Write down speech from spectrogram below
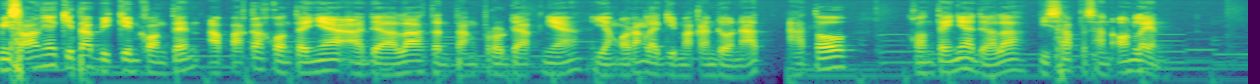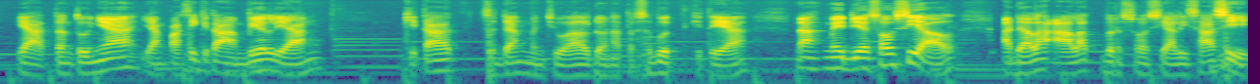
Misalnya kita bikin konten, apakah kontennya adalah tentang produknya yang orang lagi makan donat atau kontennya adalah bisa pesan online? Ya, tentunya yang pasti kita ambil yang kita sedang menjual donat tersebut gitu ya. Nah, media sosial adalah alat bersosialisasi.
